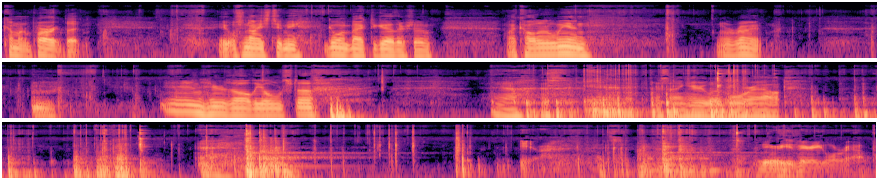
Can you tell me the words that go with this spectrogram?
coming apart, but it was nice to me going back together. So I call it a win. All right. And here's all the old stuff. Yeah, this, this thing here was wore out. Yeah, it's very, very wore out.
